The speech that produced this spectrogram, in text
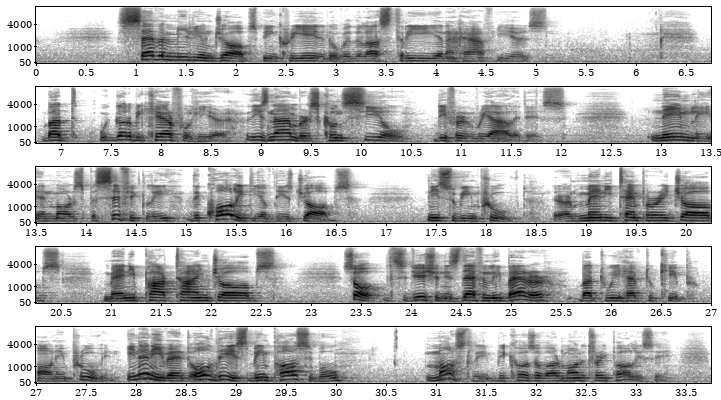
Seven million jobs being created over the last three and a half years. But we've got to be careful here. These numbers conceal different realities namely and more specifically, the quality of these jobs needs to be improved. There are many temporary jobs, many part-time jobs. So the situation is definitely better, but we have to keep on improving. In any event, all this being possible mostly because of our monetary policy,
